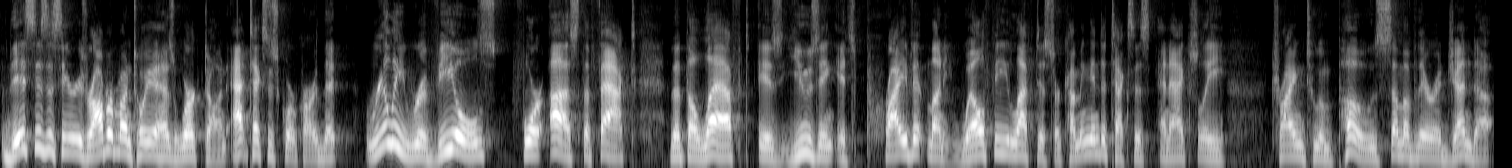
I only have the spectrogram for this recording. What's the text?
This is a series Robert Montoya has worked on at Texas Scorecard that really reveals for us the fact that the left is using its private money. Wealthy leftists are coming into Texas and actually trying to impose some of their agenda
